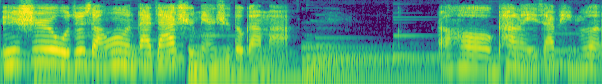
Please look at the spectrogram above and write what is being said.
于是我就想问问大家，失眠时都干嘛？然后看了一下评论，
